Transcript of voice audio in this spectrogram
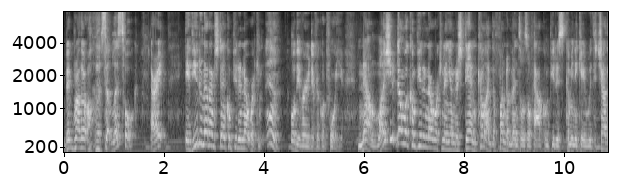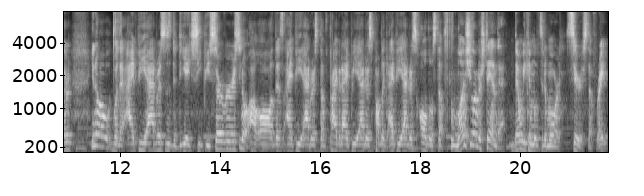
Big brother, all those stuff. Let's talk, all right? If you do not understand computer networking, eh, it will be very difficult for you. Now, once you're done with computer networking and you understand kind of like the fundamentals of how computers communicate with each other, you know, with the IP addresses, the DHCP servers, you know, all, all this IP address stuff, private IP address, public IP address, all those stuff. Once you understand that, then we can move to the more serious stuff, right?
